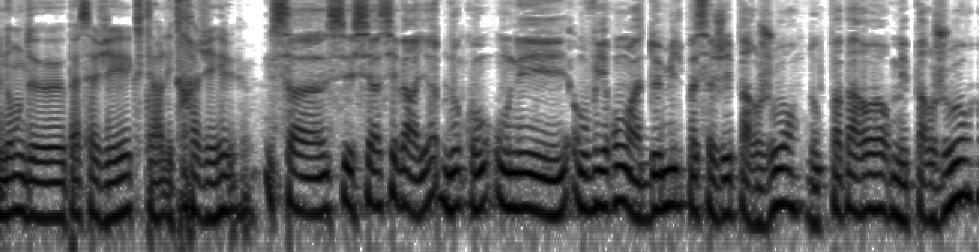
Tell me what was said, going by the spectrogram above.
Le nombre de passagers, etc., les trajets? Ça, c'est assez variable. Donc, on, on est environ à 2000 passagers par jour, donc pas par heure, mais par jour.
